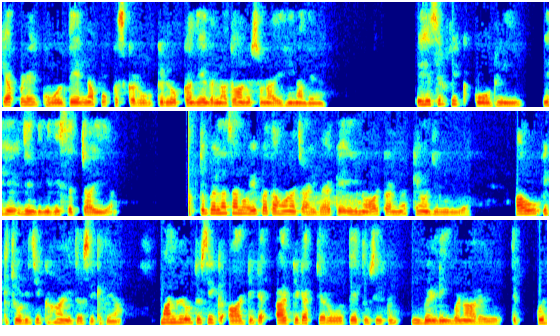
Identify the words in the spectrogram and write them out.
ਕਿ ਆਪਣੇ ਗੋਲ 'ਤੇ ਇੰਨਾ ਫੋਕਸ ਕਰੋ ਕਿ ਲੋਕਾਂ ਦੀਆਂ ਗੱਲਾਂ ਤੁਹਾਨੂੰ ਸੁਣਾਈ ਹੀ ਨਾ ਦੇਣ। ਇਹ ਸਿਰਫ ਇੱਕ ਕੋਟ ਨਹੀਂ ਇਹ ਜ਼ਿੰਦਗੀ ਦੀ ਸੱਚਾਈ ਆ। ਸਭ ਤੋਂ ਪਹਿਲਾਂ ਸਾਨੂੰ ਇਹ ਪਤਾ ਹੋਣਾ ਚਾਹੀਦਾ ਹੈ ਕਿ ਇਗਨੋਰ ਕਰਨਾ ਕਿਉਂ ਜ਼ਰੂਰੀ ਹੈ। ਆਓ ਇੱਕ ਛੋਟੀ ਜਿਹੀ ਕਹਾਣੀ ਤੋਂ ਸਿੱਖਦੇ ਹਾਂ। ਮੰਨ ਲਓ ਤੁਸੀਂ ਇੱਕ ਆਰਟੀਟੈ ਆਰਕੀਟੈਕਚਰ ਹੋ ਅਤੇ ਤੁਸੀਂ ਇੱਕ ਬਿਲਡਿੰਗ ਬਣਾ ਰਹੇ ਹੋ ਤੇ ਕੁਝ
